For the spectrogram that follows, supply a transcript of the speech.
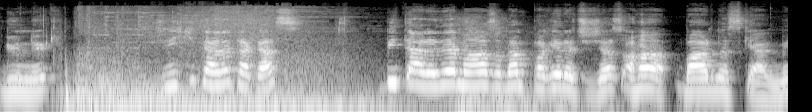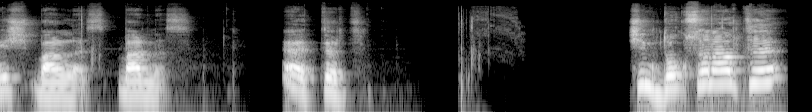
Günlük. Şimdi iki tane takas. Bir tane de mağazadan paket açacağız. Aha Barnes gelmiş. Barnes. Barnes. Evet tırt. Şimdi 96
